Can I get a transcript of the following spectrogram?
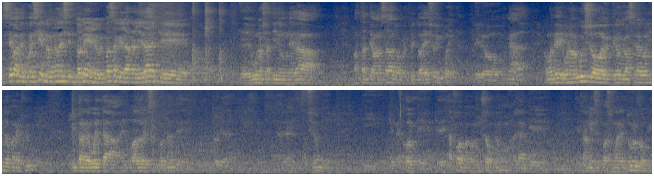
Seba te puede decir, no, no desentoné. Lo que pasa es que la realidad es que uno ya tiene una edad bastante avanzada con respecto a eso y cuesta. Pero nada, como te digo, un orgullo, creo que va a ser algo lindo para el club juntar de vuelta a jugadores importantes de la historia de, la gran institución y, y que mejor que, de esta forma, con un show, ¿no? Ojalá que, también se pueda sumar el turco, que,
